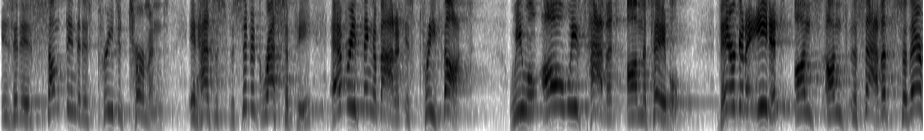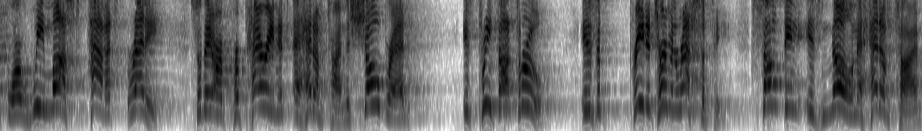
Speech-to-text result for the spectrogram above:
is it is something that is predetermined. It has a specific recipe. Everything about it is pre-thought. We will always have it on the table. They're going to eat it on, on the Sabbath, so therefore we must have it ready. So they are preparing it ahead of time. The showbread is pre thought through, it is a predetermined recipe. Something is known ahead of time,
